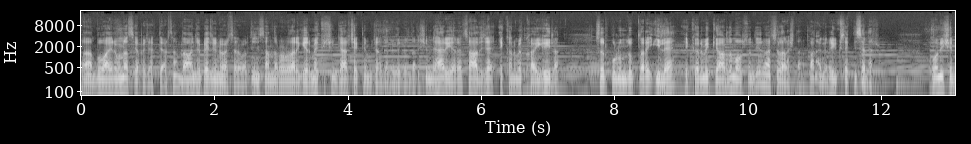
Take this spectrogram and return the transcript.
Ha, bu ayrımı nasıl yapacak dersen, daha önce belli üniversiteler vardı. İnsanlar oralara girmek için gerçekten mücadele veriyorlar. Şimdi her yere sadece ekonomik kaygıyla, sırf bulundukları ile ekonomik yardım olsun diye üniversiteler açtılar. Bana göre yüksek liseler. Onun için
